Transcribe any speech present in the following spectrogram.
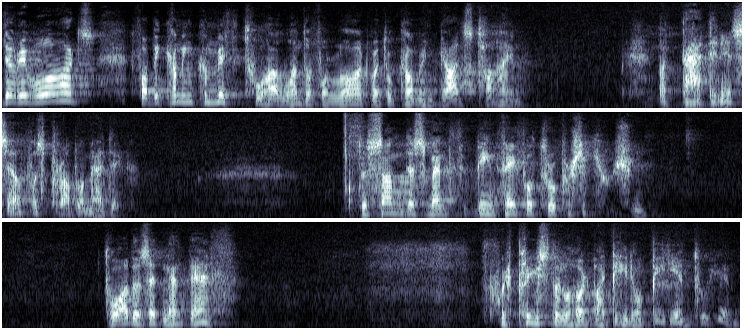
The rewards for becoming committed to our wonderful Lord were to come in God's time. But that in itself was problematic. To some, this meant being faithful through persecution. To others, it meant death. We please the Lord by being obedient to Him.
